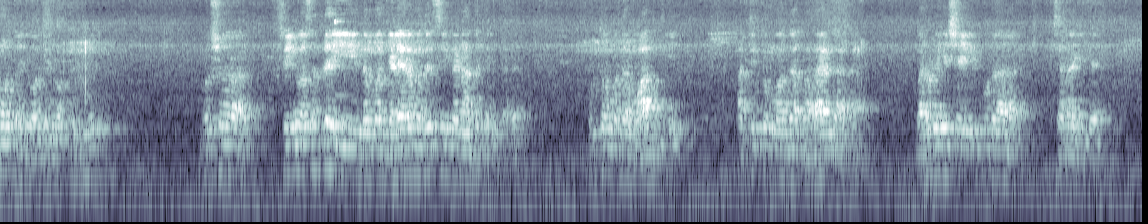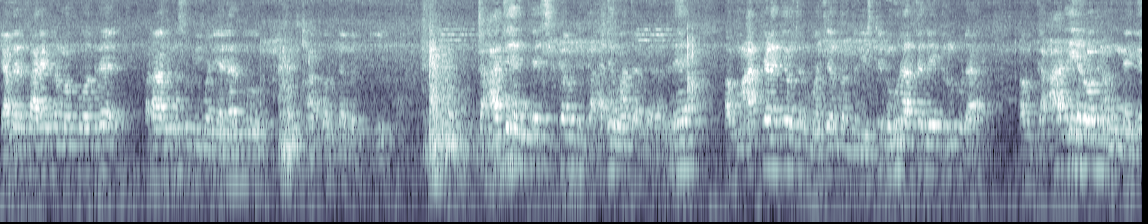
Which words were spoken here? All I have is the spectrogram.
ನೋಡ್ತಾ ಇದ್ದೀವಿ ಬಹುಶಃ ಶ್ರೀನಿವಾಸ್ ಅಂದ್ರೆ ಈ ನಮ್ಮ ಗೆಳೆಯರ ಮಧ್ಯೆ ಶ್ರೀಗಣ ಅಂತ ಕರೀತಾರೆ. ಉತ್ತಮವಾದ ವಾಗ್ಮಿ ಅತ್ಯುತ್ತಮವಾದ ಬರಹಗಾರ. ಬರವಣಿಗೆ ಶೈಲಿ ಕೂಡ ಚೆನ್ನಾಗಿದೆ. ಯಾವ್ದಾದ್ರು ಕಾರ್ಯಕ್ರಮಕ್ಕೂ ಹೋದ್ರೆ ಪರಾಂಗ ಸುದ್ದಿ ಮಾಡಿ ಎಲ್ಲರಿಗೂ ಗಾದೆ ಅಂದರೆ ಸಿಕ್ಕಾಪಟ್ಟೆ ಗಾದೆ ಮಾತಾಡ್ತಾರೆ. ಅಂದ್ರೆ ಅವ್ರು ಮಾತು ಒಂಥರ ಮಜಾ ಬರ್ತದೆ ಎಷ್ಟು ನೂರಾತನೇ ಇದ್ರು ಕೂಡ ಅವ್ರು ಗಾದೆ ಇರುವಾಗ ನಮ್ಗೆ ನೆಗೆ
